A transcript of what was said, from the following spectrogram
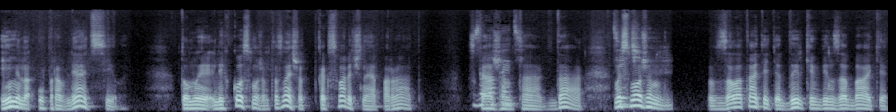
именно управлять силой, то мы легко сможем, ты знаешь, вот как сварочный аппарат, скажем Залатать. так, да, мы Течь. сможем залатать эти дырки в бензобаке,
